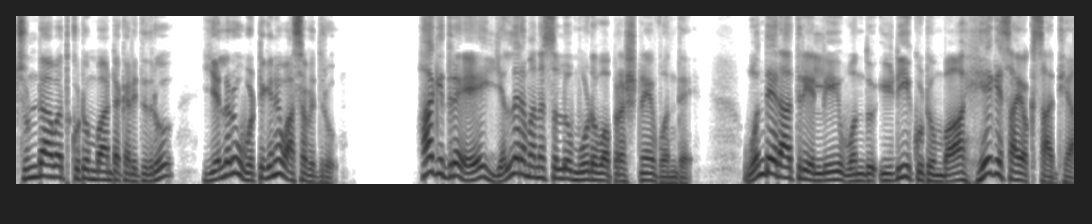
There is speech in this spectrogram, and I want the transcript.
ಚುಂಡಾವತ್ ಕುಟುಂಬ ಅಂತ ಕರೀತಿದ್ರು. ಎಲ್ಲರೂ ಒಟ್ಟಿಗೆನೇ ವಾಸವಿದ್ರು. ಹಾಗಿದ್ರೆ ಎಲ್ಲರ ಮನಸ್ಸಲ್ಲೂ ಮೂಡುವ ಪ್ರಶ್ನೆ ಒಂದೇ. ಒಂದೇ ರಾತ್ರಿಯಲ್ಲಿ ಒಂದು ಇಡೀ ಕುಟುಂಬ ಹೇಗೆ ಸಾಯೋಕ್ ಸಾಧ್ಯ,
